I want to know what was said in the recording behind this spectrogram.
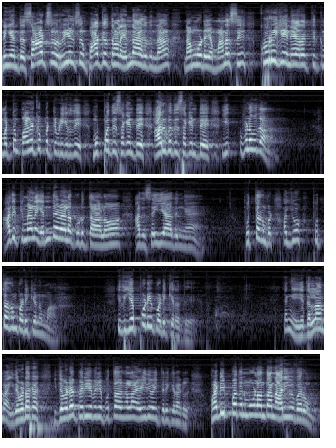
நீங்கள் இந்த ஷார்ட்ஸும் ரீல்ஸும் பார்க்கறதுனால என்ன ஆகுதுன்னா நம்முடைய மனசு குறுகிய நேரத்திற்கு மட்டும் பழக்கப்பட்டு விடுகிறது. முப்பது செகண்டு அறுபது செகண்டு இவ்வளவுதான். அதுக்கு மேலே எந்த வேலை கொடுத்தாலும் அது செய்யாதுங்க. புத்தகம் படி ஐயோ புத்தகம் படிக்கணுமா? இது எப்படி படிக்கிறது? ஏங்க இதெல்லாம் இதை விட இதை விட பெரிய பெரிய புத்தகங்கள்லாம் எழுதி வைத்திருக்கிறார்கள். படிப்பதன் மூலம்தான் அறிவு வரும்.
